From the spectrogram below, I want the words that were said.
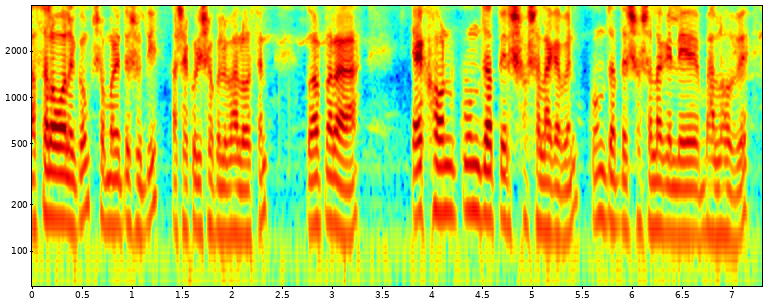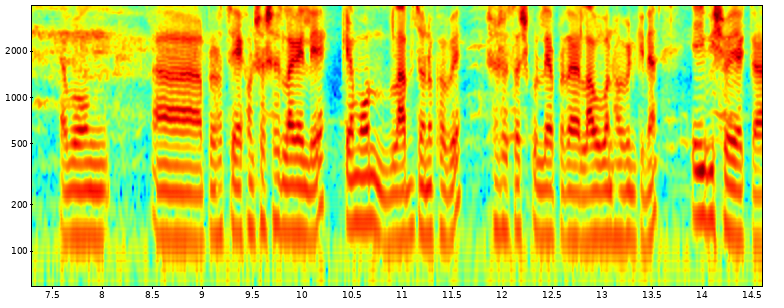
আসসালামু আলাইকুম, সম্মানিত সুদী, আশা করি সকলে ভালো আছেন। তো আপনারা এখন কোন জাতের শশা লাগাবেন? কোন জাতের শশা লাগাইলে ভালো হবে? এবং আপনার হচ্ছে এখন শশা লাগাইলে কেমন লাভজনক হবে? শশা চাষ করলে আপনারা লাভবান হবেন কিনা? এই বিষয়ে একটা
